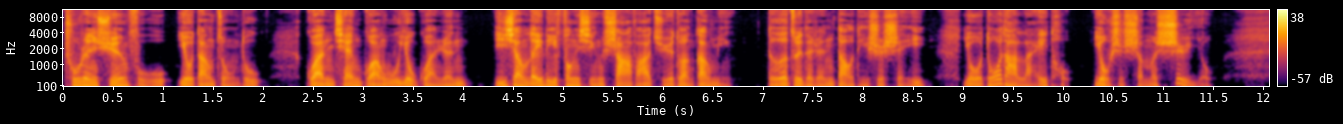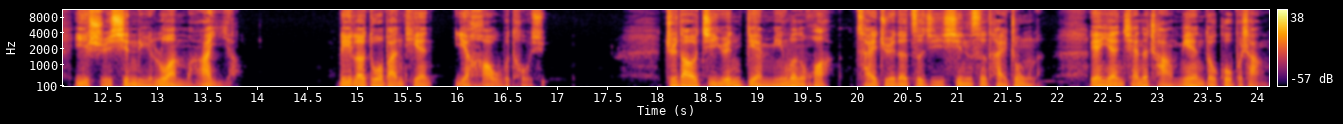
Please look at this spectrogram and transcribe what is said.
出任巡抚，又当总督，管钱管物又管人。一向雷厉风行、杀伐决断、刚明，得罪的人到底是谁？有多大来头？又是什么事由？一时心里乱麻一样，理了多半天也毫无头绪。直到纪云点名问话，才觉得自己心思太重了，连眼前的场面都顾不上了。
